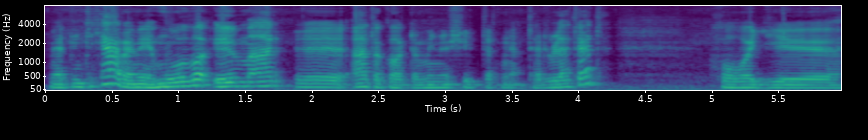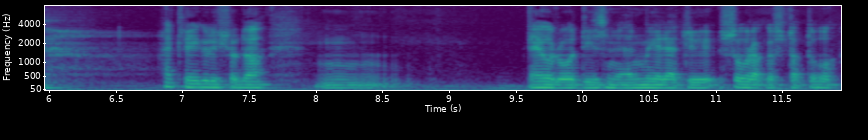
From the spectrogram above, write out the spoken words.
mert mint egy három év múlva ő már ö, át akarta minősíteni a területet, hogy ö, hát végül is oda mm, Euro Disneyland méretű szórakoztató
